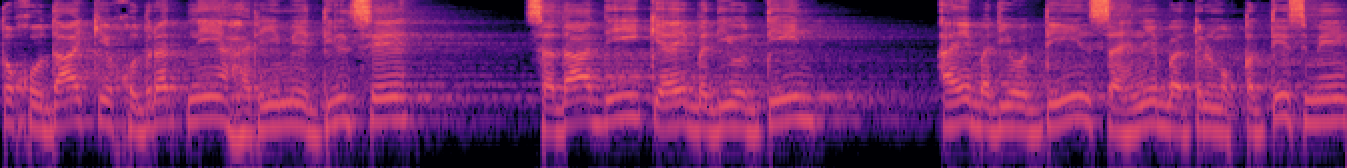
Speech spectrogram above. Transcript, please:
تو خدا کی قدرت نے حریم دل سے صدا دی کہ اے بدی الدین اے بدی الدین سہن بیت المقدس میں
